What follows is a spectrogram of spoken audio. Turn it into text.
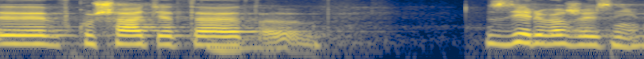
э, вкушать это э, с дерева жизни.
